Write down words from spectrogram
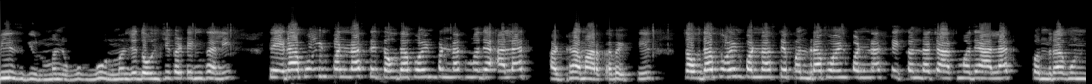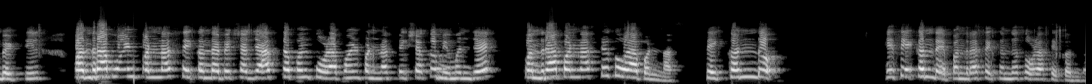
वीस गुण म्हणजे गुण म्हणजे दोनची कटिंग झाली. तेरा पॉईंट पन्नास ते चौदा पॉईंट पन्नासमध्ये आलात अठरा मार्क भेटतील. चौदा पॉईंट पन्नास ते पंधरा पॉईंट पन्नास सेकंदाच्या आतमध्ये आलात पंधरा गुण भेटतील. पंधरा पॉईंट पन्नास सेकंदापेक्षा जास्त पण सोळा पॉईंट पन्नासपेक्षा कमी म्हणजे पंधरा पन्नास ते सोळा पन्नास. सेकंद. हे सेकंद आहे पंधरा सेकंद सोळा सेकंद.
